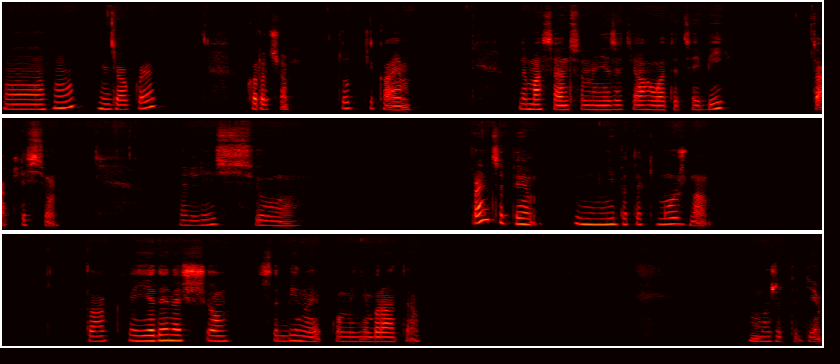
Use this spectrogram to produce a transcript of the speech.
Угу, дякую. Коротше, тут тікаємо. Нема сенсу мені затягувати цей бій. Так, лісю. Лісю. В принципі, ніби так і можна. Так, єдине, що Сабіну, яку мені брати. Може тоді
